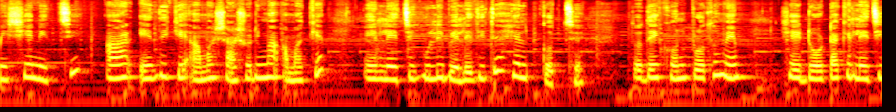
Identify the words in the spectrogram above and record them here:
মিশিয়ে নিচ্ছি। আর এদিকে আমার শাশুড়ি মা আমাকে এই লেচিগুলি বেলে দিতে হেল্প করছে। তো দেখুন, প্রথমে সেই ডোটাকে লেচি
